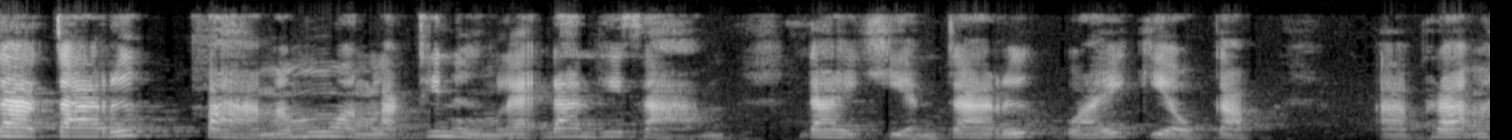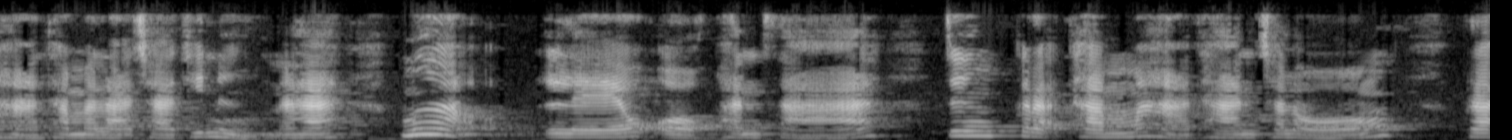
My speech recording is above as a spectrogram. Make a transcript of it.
จากจารึกป่ามะม่วงหลักที่หนึ่งและด้านที่สามได้เขียนจารึกไว้เกี่ยวกับ พระมหาธรรมราชาที่หนึ่งนะคะ เมื่อแล้วออกพรรษาจึงกระทำมหาทานฉลอง พระ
